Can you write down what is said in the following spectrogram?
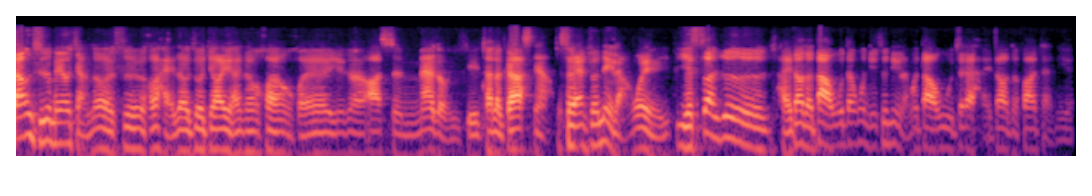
当时没有想到是和海盗做交易还能换回一个 Austin Meadow 以及 Tyler Glasnow。虽然说那两位也算是海盗的大物，但问题是那两位大物在海盗的发展也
